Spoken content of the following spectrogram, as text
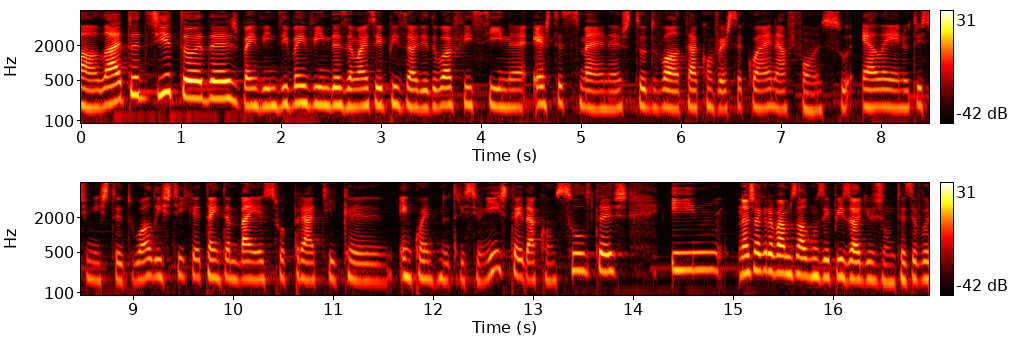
Olá a todos e a todas, bem-vindos e bem-vindas a mais um episódio do Oficina. Esta semana estou de volta à conversa com a Ana Afonso. Ela é nutricionista do Holística, tem também a sua prática enquanto nutricionista e dá consultas. E nós já gravamos alguns episódios juntas, eu vou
